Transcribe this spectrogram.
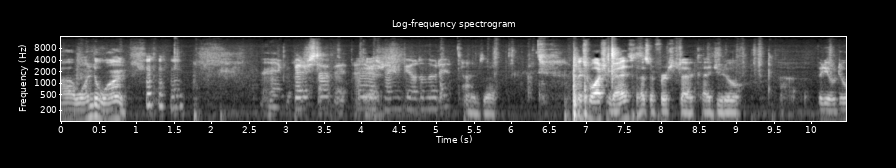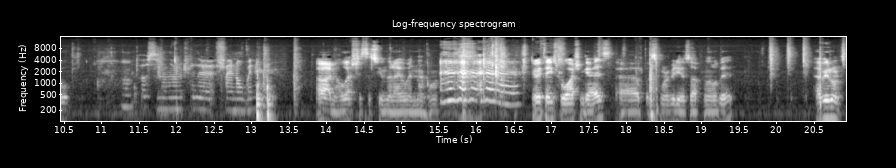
Uh, one to one. I think we better stop it. Otherwise, we're not going to be able to load it. Time's up. Thanks for watching, guys. That's our first uh, Kaijudo uh, video duel. I'll post another one for the final winner. Uh, no, let's just assume that I win that one. Anyway, thanks for watching, guys. Uh, I'll put some more videos up in a little bit. Have a good one.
